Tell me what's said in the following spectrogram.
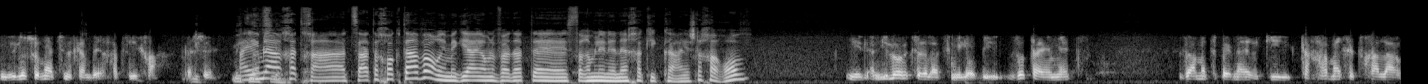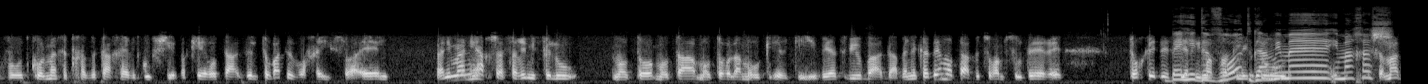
אני לא שומע את שניכם ביחד, סליחה, קשה. האם להערכתך הצעת החוק תעבור, היא מגיעה היום לוועדת אה, שרים לענייני חקיקה, יש לך רוב? אני לא יוצר לעצמי לובי, זאת האמת. זה המצפן הערכי, ככה המערכת צריכה לעבוד, כל מערכת חזקה חייבת גוף שיבקר אותה, זה לטובת אזרחי ישראל, ואני מניח שהשרים יפעלו מאותו, מאותה, מאותו עולם ערכי ויצביעו בעדה ונקדם אותה בצורה מסודרת, תוך כדי שיח עם הפרקליטות. בהידברות? גם עם, אה, עם מח"ש? שמעת,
